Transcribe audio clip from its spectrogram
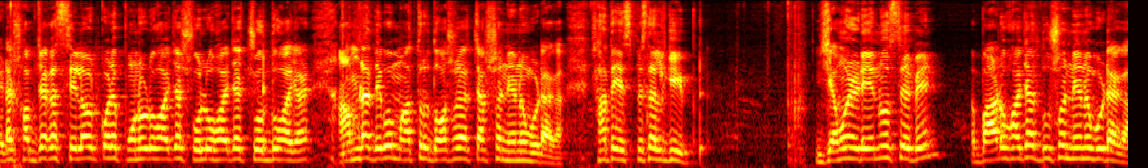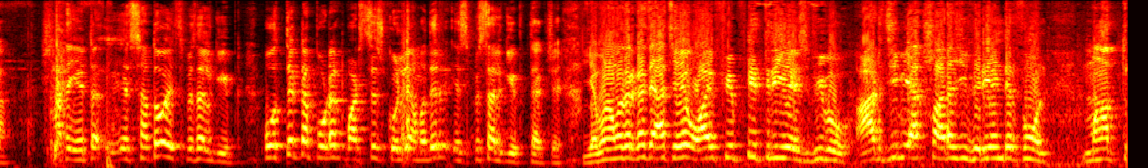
এটা সব জায়গায় সেল আউট করে পনেরো হাজার ষোলো হাজার চোদ্দ হাজার। আমরা দেবো মাত্র দশ হাজার চারশো নিরানব্বই টাকা। সাথে স্পেশাল গিফট যেমন রেনো সেভেন বারো হাজার দুশো নিরানব্বই টাকা। সাথে এটা এর সাথেও স্পেশাল গিফট প্রত্যেকটা প্রোডাক্ট পারচেস করলে আমাদের স্পেশাল গিফট থাকছে। যেমন আমাদের কাছে আছে Y fifty three S Vivo আট জিবি একশো আঠাশি ভেরিয়েন্টের ফোন মাত্র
